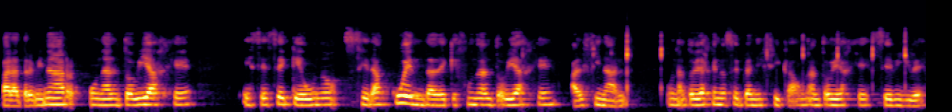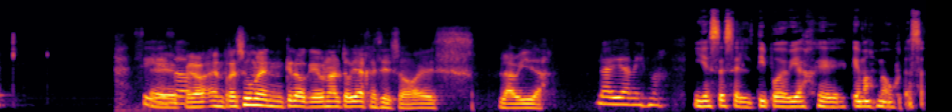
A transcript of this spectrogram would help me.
para terminar, un alto viaje es ese que uno se da cuenta de que fue un alto viaje al final. Un alto viaje no se planifica, un alto viaje se vive. Eh, pero en resumen, creo que un alto viaje es eso, es la vida. La vida misma. Y ese es el tipo de viaje que más me gusta hacer.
